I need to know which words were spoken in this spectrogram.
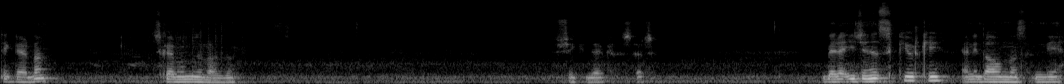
tekrardan çıkarmamız lazım. Şu şekilde arkadaşlar. Böyle iyicene sıkıyor ki yani dağılmasın diye.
